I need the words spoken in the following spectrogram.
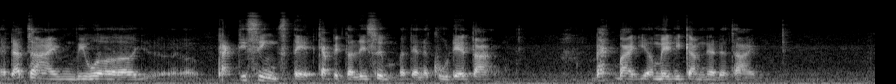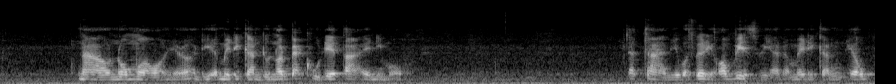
At that time, we were uh, practicing state capitalism, but then a coup d'etat, backed by the American at the time. Now, no more, you know, the American do not back coup d'etat anymore. That time, it was very obvious we had American help.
